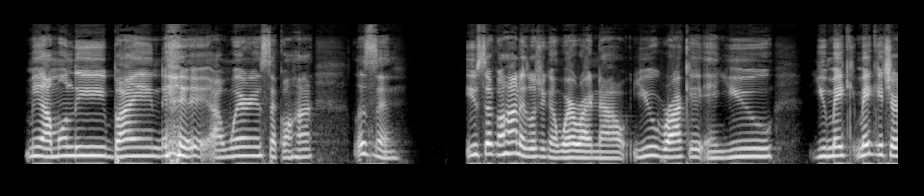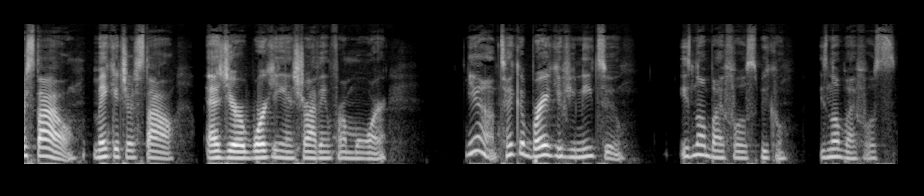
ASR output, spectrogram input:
Me, I'm only buying, I'm wearing second hand. Listen, you second hand is what you can wear right now. You rock it and you you make make it your style. Make it your style as you're working and striving for more. Yeah, take a break if you need to. It's not by force, Biko. It's not by force.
